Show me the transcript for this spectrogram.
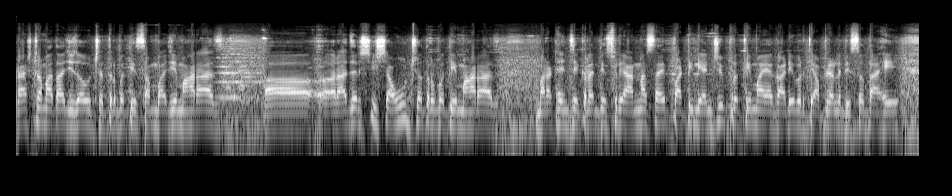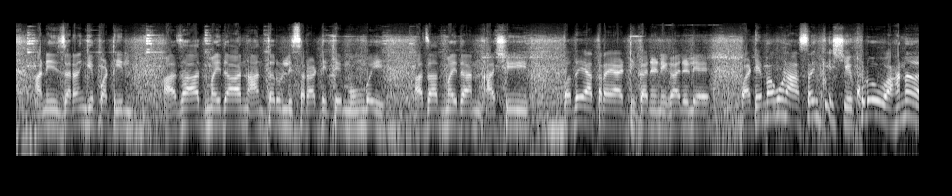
राष्ट्रमाता जिजाऊ छत्रपती संभाजी महाराज राजर्षी शाहू छत्रपती महाराज मराठ्यांचे क्रांतीसूर्य अण्णासाहेब पाटील यांची प्रतिमा या गाडीवरती आपल्याला दिसत आहे. आणि जरांगे पाटील आझाद मैदान आंतरवली सराटी ते मुंबई आझाद मैदान अशी पदयात्रा या ठिकाणी निघालेली आहे. पाठीमागून असंख्य शेकडो वाहनं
